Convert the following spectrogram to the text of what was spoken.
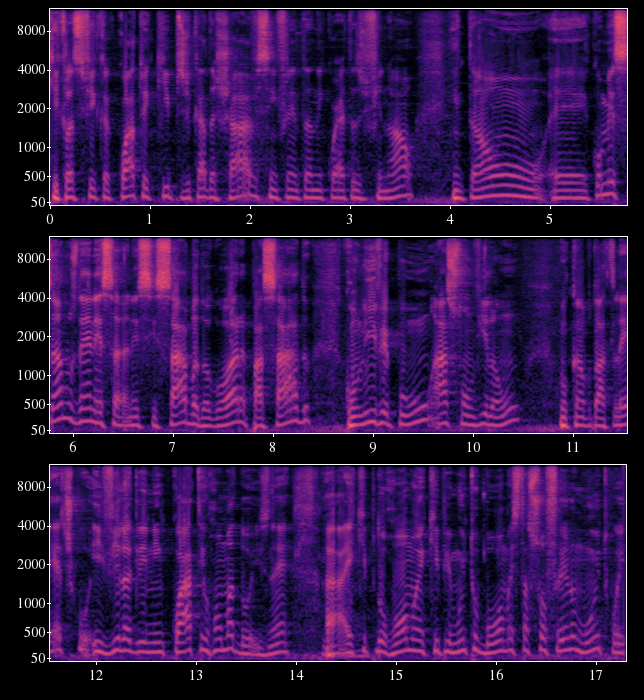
Que classifica quatro equipes de cada chave se enfrentando em quartas de final. Então, é, começamos né, nessa, nesse sábado agora, passado, com Liverpool 1, Aston Villa 1 no campo do Atlético e Vila Grinim 4 e Roma 2, né? A, equipe do Roma é uma equipe muito boa, mas está sofrendo muito com,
